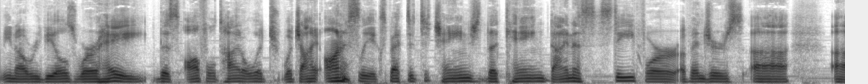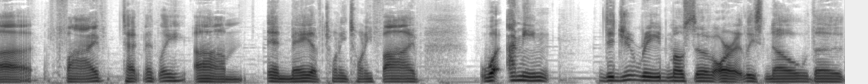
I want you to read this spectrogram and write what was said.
you know, reveals were, hey, this awful title, which which I honestly expected to change the Kang Dynasty for Avengers uh uh five, technically, um, in May of twenty twenty five. What I mean, did you read most of, or at least know the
